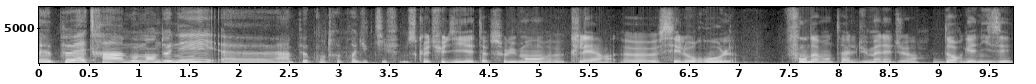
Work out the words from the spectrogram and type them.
euh, peut être à un moment donné un peu contre-productif. Ce que tu dis est absolument clair. C'est le rôle fondamental du manager d'organiser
